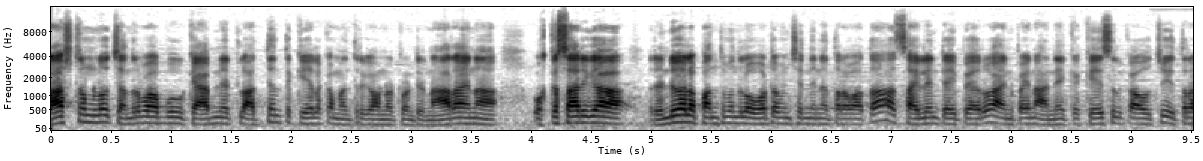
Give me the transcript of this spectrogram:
రాష్ట్రంలో చంద్రబాబు క్యాబినెట్లో అత్యంత కీలక మంత్రిగా ఉన్నటువంటి నారాయణ ఒక్కసారిగా రెండు వేల పంతొమ్మిదిలో ఓటమి చెందిన తర్వాత సైలెంట్ అయిపోయారు. ఆయన పైన అనేక కేసులు కావచ్చు ఇతర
